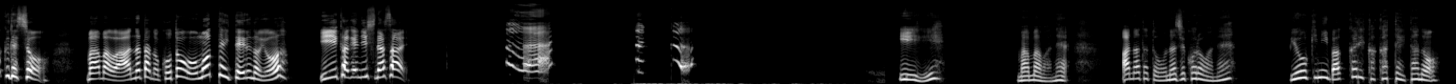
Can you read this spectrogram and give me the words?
惑でしょう。ママはあなたのことを思って言っているのよ。いい加減にしなさい。いい？ママはね、あなたと同じ頃はね、病気にばっかりかかっていたの。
